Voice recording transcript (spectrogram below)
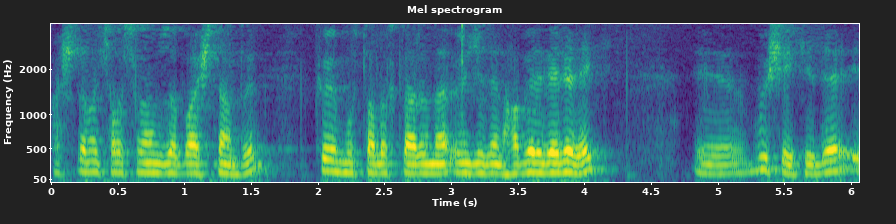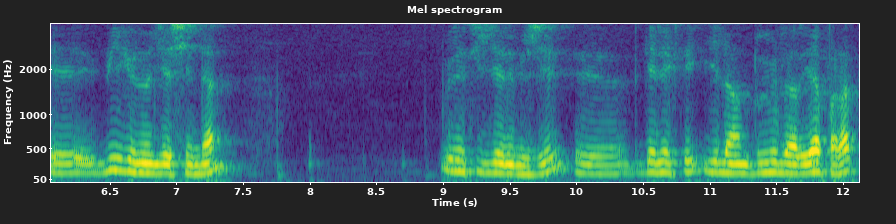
aşılama çalışmalarımıza başlandı. Köy muhtarlıklarına önceden haber vererek eee, bu şekilde eee, bir gün öncesinden üreticilerimizi eee, gerekli ilan duyuruları yaparak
